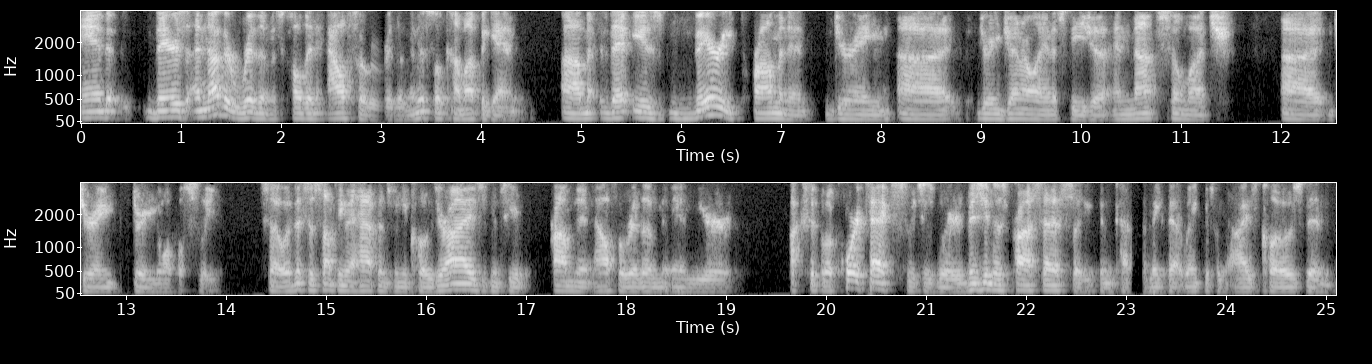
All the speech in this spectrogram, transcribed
and there's another rhythm. It's called an alpha rhythm, and this will come up again. Um, that is very prominent during uh, during general anesthesia, and not so much uh, during during normal sleep. So this is something that happens when you close your eyes. You can see a prominent alpha rhythm in your occipital cortex, which is where vision is processed. So you can kind of make that link between eyes closed and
